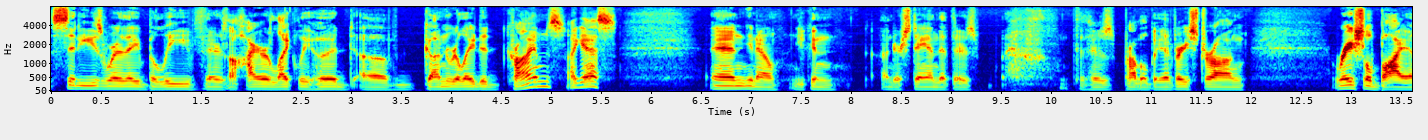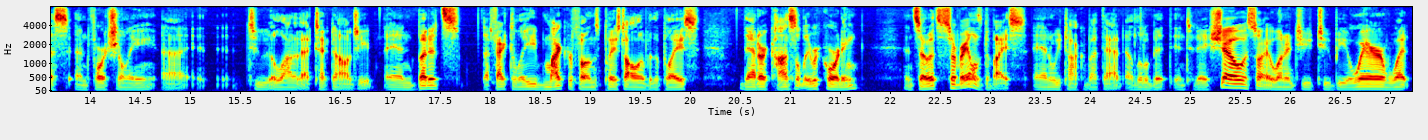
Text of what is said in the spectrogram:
cities where they believe there's a higher likelihood of gun related crimes, I guess. And, you know, you can understand that there's that there's probably a very strong racial bias, unfortunately, uh, to a lot of that technology. And but it's effectively microphones placed all over the place that are constantly recording. And so it's a surveillance device. And we talk about that a little bit in today's show. So I wanted you to be aware of what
